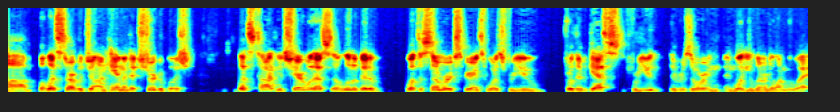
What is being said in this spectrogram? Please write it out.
um, but let's start with John Hammond at Sugarbush. Let's talk and share with us a little bit of what the summer experience was for you, for the guests, for you, the resort, and, and what you learned along the way.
